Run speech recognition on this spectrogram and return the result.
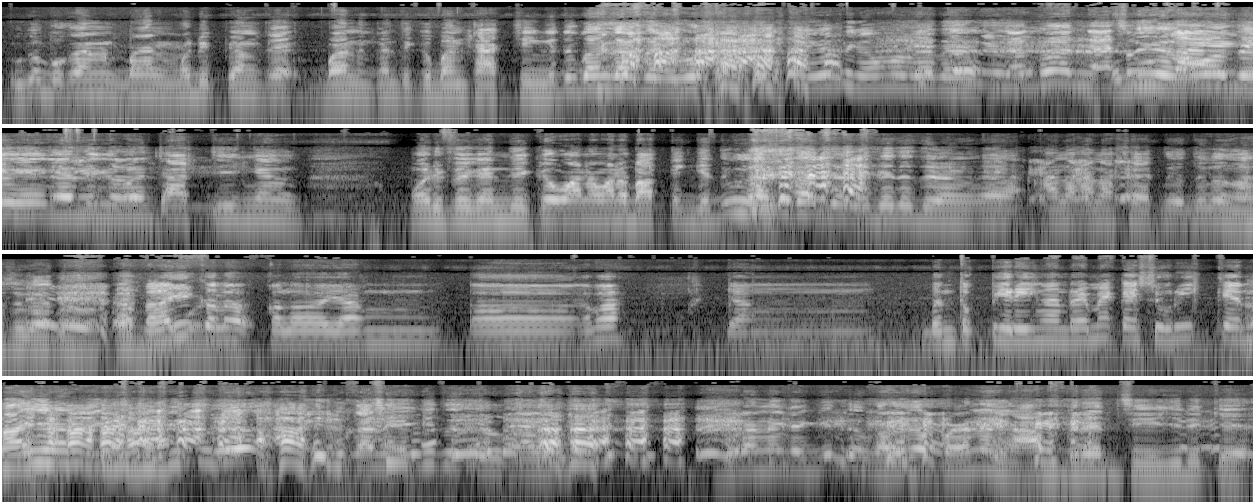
gue bukan pengen modif yang kayak ban ganti ke ban cacing itu gue enggak tuh. Gitu kamu enggak tuh gue nggak itu suka tuh gitu, ganti ke gitu. ban cacing yang modifnya ganti ke warna-warna batik gitu nggak suka tuh gitu tuh. Yang anak-anak saya tuh gue nggak suka tuh. Apalagi kalau kalau yang eh, apa yang bentuk piringan remnya kayak suriken nah iya kayak gitu tuh. Bukan kayak gitu tuh kalau bukan yang kayak gitu. Kalau gue pengen nge-upgrade sih. Jadi kayak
